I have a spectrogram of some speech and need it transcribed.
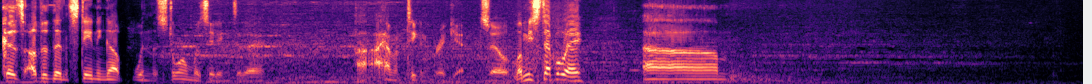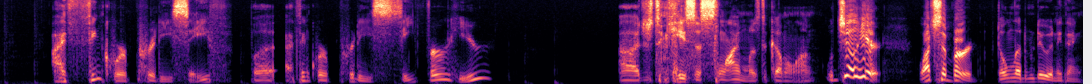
Because other than standing up when the storm was hitting today, uh, I haven't taken a break yet. So let me step away. Um, I think we're pretty safe, but I think we're pretty safer here. Uh, just in case a slime was to come along. Well, chill here. Watch the bird. Don't let him do anything.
